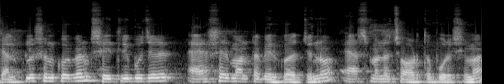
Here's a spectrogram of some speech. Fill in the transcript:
ক্যালকুলেশন করবেন, সেই ত্রিভুজের অ্যাশের মানটা বের করার জন্য অ্যাশ মানে হচ্ছে অর্থ পরিসীমা।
